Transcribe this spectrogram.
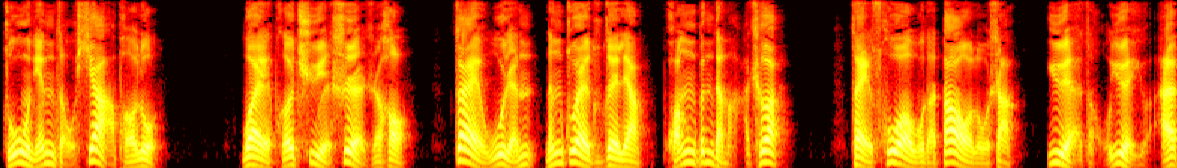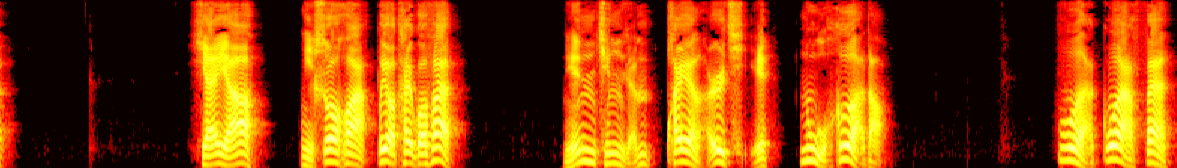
逐年走下坡路。外婆去世之后，再无人能拽住这辆狂奔的马车，在错误的道路上。越走越远。夏瑶，你说话不要太过分。年轻人拍案而起，怒喝道：“我过分！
